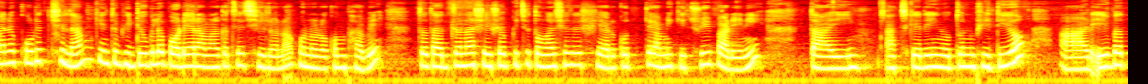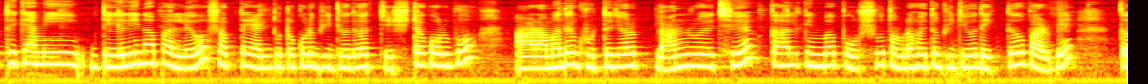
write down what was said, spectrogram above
মানে করেছিলাম, কিন্তু ভিডিওগুলো পরে আর আমার কাছে ছিল না কোনো রকমভাবে তো তার জন্য সেই সব কিছু তোমার সাথে শেয়ার করতে আমি কিছুই পারিনি। তাই আজকের এই নতুন ভিডিও। আর এবার থেকে আমি ডেইলি না পারলেও সপ্তাহে এক দুটো করে ভিডিও দেওয়ার চেষ্টা করব। আর আমাদের ঘুরতে যাওয়ার প্ল্যান রয়েছে। কাল কিংবা পরশু তোমরা হয়তো ভিডিও দেখতেও পারবে। তো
